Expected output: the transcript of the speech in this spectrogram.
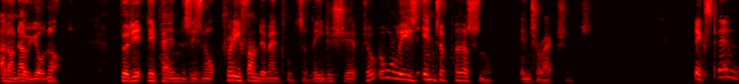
and I know you're not but it depends is not pretty fundamental to leadership, to all these interpersonal interactions. Extend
